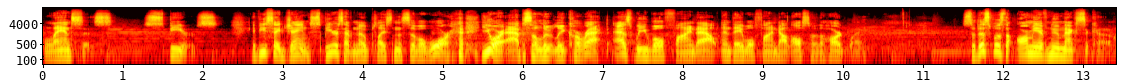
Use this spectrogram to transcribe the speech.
lances, spears. If you say, James, spears have no place in the Civil War, you are absolutely correct, as we will find out, and they will find out also the hard way. So, this was the Army of New Mexico.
